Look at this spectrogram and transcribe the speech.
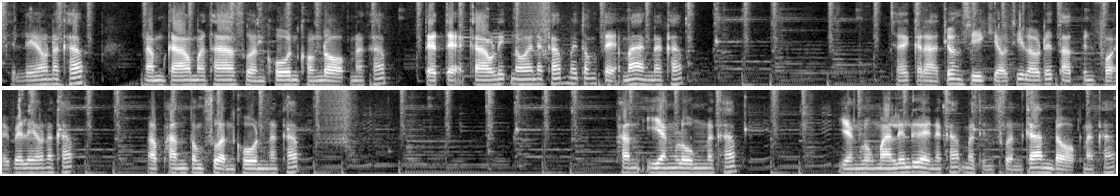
เสร็จแล้วนะครับนำกาวมาทาส่วนโคนของดอกนะครับ แต่แตะกาวเล็กน้อยนะครับ ไม่ต้องแตะมากนะครับ ใช้กระดาษย่นสีเขียวที่เราได้ตัดเป็นฝอยไปแล้วนะครับมาพันตรงส่วนโคนนะครับ พันเอียงลงนะครับเอียงลงมาเรื่อยๆนะครับ มาถึงส่วนก้านดอกนะครับ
